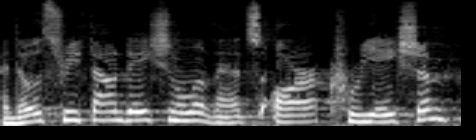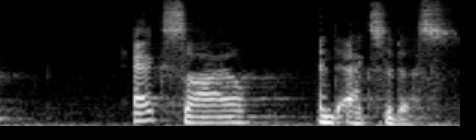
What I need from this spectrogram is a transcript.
And those three foundational events are creation, exile, and exodus.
